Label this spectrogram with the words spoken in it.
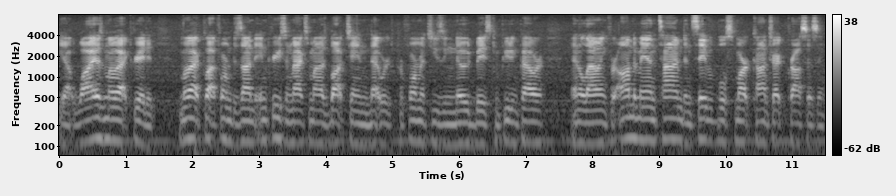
Yeah, why is MOAC created? MOAC platform designed to increase and maximize blockchain network performance using node-based computing power and allowing for on-demand, timed, and savable smart contract processing.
